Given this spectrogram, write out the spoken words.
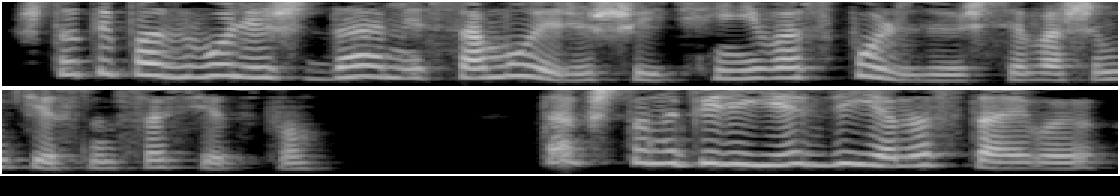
что ты позволишь даме самой решить и не воспользуешься вашим тесным соседством. Так что на переезде я настаиваю.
